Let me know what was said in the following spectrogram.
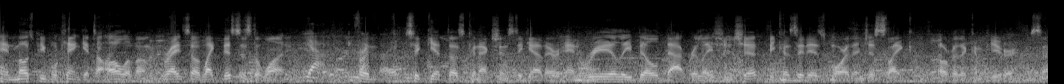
and most people can't get to all of them, right? So like, this is the one. Yeah, For, to get those connections together and really build that relationship because it is more than just like over the computer. So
